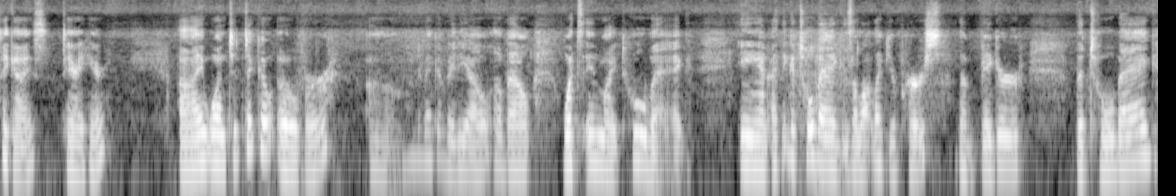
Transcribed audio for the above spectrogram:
Hey guys, Terry here. I wanted to go over, um, to make a video about what's in my tool bag. And I think a tool bag is a lot like your purse. The bigger the tool bag,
